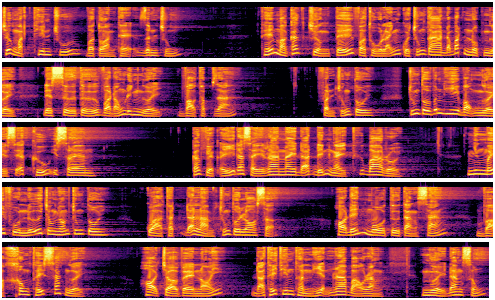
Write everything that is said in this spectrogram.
trước mặt thiên chúa và toàn thể dân chúng. Thế mà các trưởng tế và thủ lãnh của chúng ta đã bắt nộp người để xử tử và đóng đinh người vào thập giá. Phần chúng tôi chúng tôi vẫn hy vọng người sẽ cứu israel. Các việc ấy đã xảy ra nay đã đến ngày thứ ba rồi. Nhưng mấy phụ nữ trong nhóm chúng tôi quả thật đã làm chúng tôi lo sợ. Họ đến mồ từ tảng sáng và không thấy xác người. Họ trở về nói, đã thấy thiên thần hiện ra bảo rằng người đang sống.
